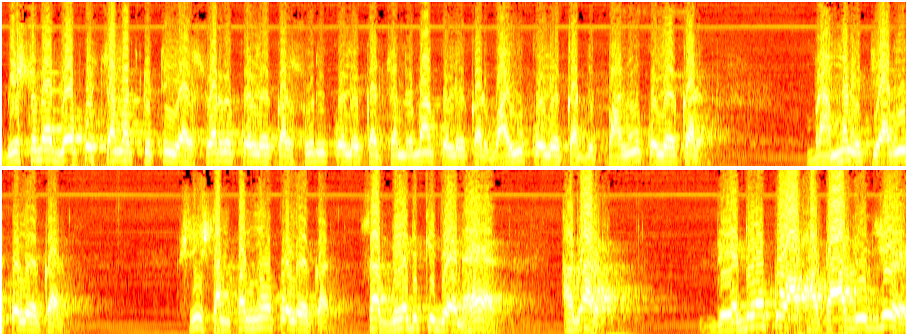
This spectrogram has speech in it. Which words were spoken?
विश्व में जो कुछ चमत्कृति है, स्वर्ग को लेकर, सूर्य को लेकर, चंद्रमा को लेकर, वायु को लेकर, दिक्पालों को लेकर, ब्राह्मण इत्यादि को लेकर, श्री संपन्नों को लेकर, सब वेद की देन है। अगर वेदों को आप हटा दीजिए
